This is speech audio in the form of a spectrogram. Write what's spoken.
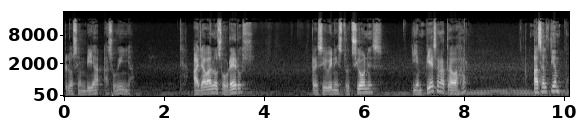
los envía a su viña. Allá van los obreros, reciben instrucciones y empiezan a trabajar. Pasa el tiempo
